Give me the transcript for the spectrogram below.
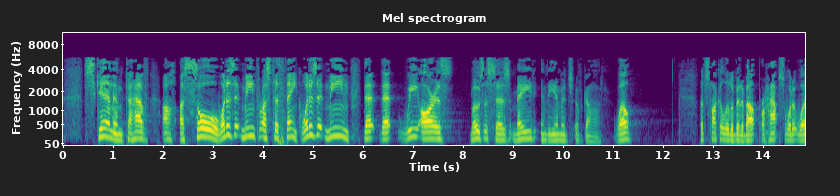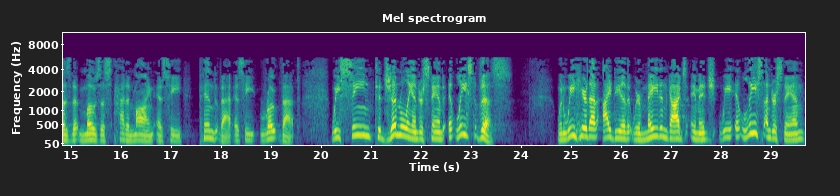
skin and to have a, a, soul? What does it mean for us to think? What does it mean that, that we are, as Moses says, made in the image of God. Well, let's talk a little bit about perhaps what it was that Moses had in mind as he penned that, as he wrote that. We seem to generally understand at least this. When we hear that idea that we're made in God's image, we at least understand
